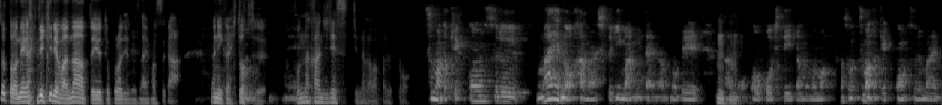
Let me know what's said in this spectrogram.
ちょっとお願いできればなというところでございますが、何か一つ、こんな感じですっていうのが分かると。妻と結婚する前の話と今みたいなので、うんうん、あの投稿していたものも、その妻と結婚する前に、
